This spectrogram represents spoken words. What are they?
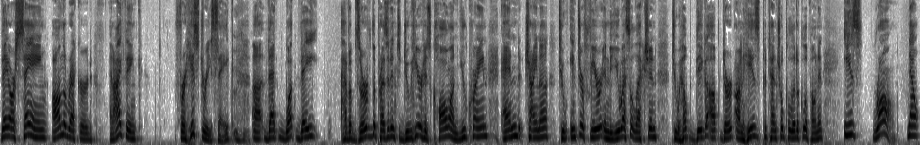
they are saying on the record, and I think for history's sake, mm-hmm. uh, that what they have observed the president to do here, his call on Ukraine and China to interfere in the U.S. election to help dig up dirt on his potential political opponent, is wrong. Now,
